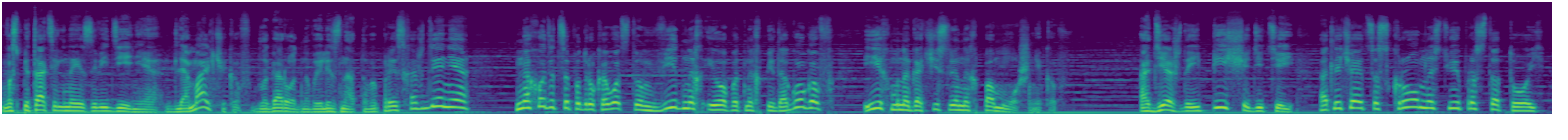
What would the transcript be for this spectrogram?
Воспитательные заведения для мальчиков благородного или знатного происхождения находятся под руководством видных и опытных педагогов и их многочисленных помощников. Одежда и пища детей отличаются скромностью и простотой –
